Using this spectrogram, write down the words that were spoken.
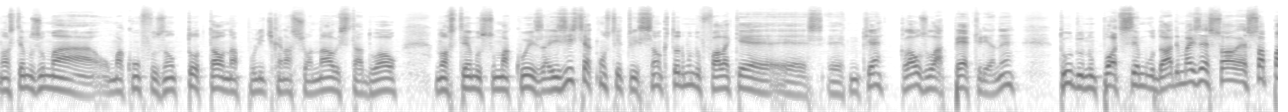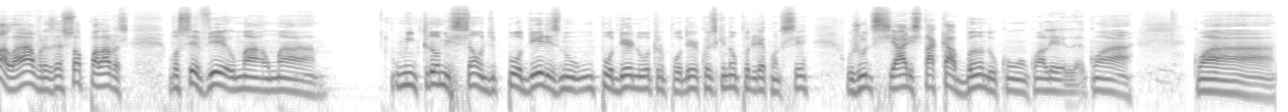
Nós temos uma, uma confusão total na política nacional, estadual. Nós temos uma coisa. Existe a Constituição que todo mundo fala que é, é, é como que é? Cláusula pétrea, né? Tudo não pode ser mudado, mas é só, é só palavras, é só palavras. Você vê uma, uma, uma intromissão de poderes, no, um poder no outro poder, coisa que não poderia acontecer. O judiciário está acabando com, com a. Com a com a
